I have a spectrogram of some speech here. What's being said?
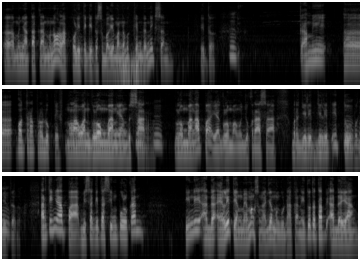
eh, menyatakan menolak politik itu sebagaimana McCain dan Nixon? Gitu. Kami eh, kontraproduktif melawan gelombang yang besar. Gelombang apa? Ya gelombang unjuk rasa berjilid-jilid itu begitu loh. Artinya apa? Bisa kita simpulkan ini ada elit yang memang sengaja menggunakan itu tetapi ada yang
